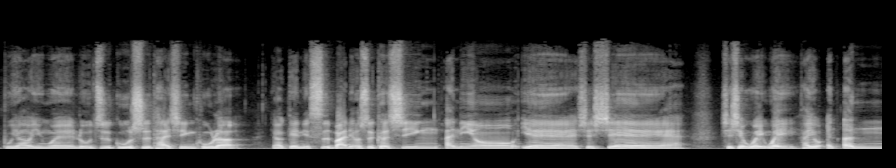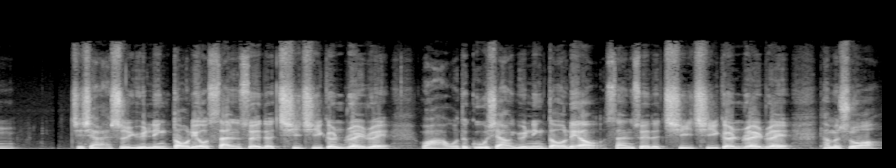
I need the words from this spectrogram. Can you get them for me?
不要因为录制故事太辛苦了，要给你四百六十颗星，爱你哦，耶、谢谢，谢谢微微，还有恩恩。接下来是云林斗六三岁的琪琪跟瑞瑞，哇，我的故乡云林斗六三岁的琪琪跟瑞瑞，他们说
